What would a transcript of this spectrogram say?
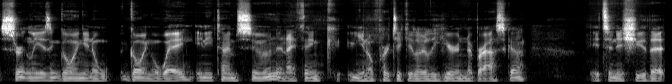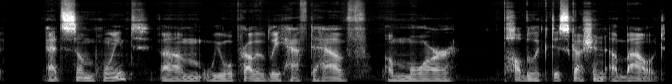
certainly isn't going in a, going away anytime soon. And I think you know, particularly here in Nebraska, it's an issue that at some point um, we will probably have to have a more public discussion about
